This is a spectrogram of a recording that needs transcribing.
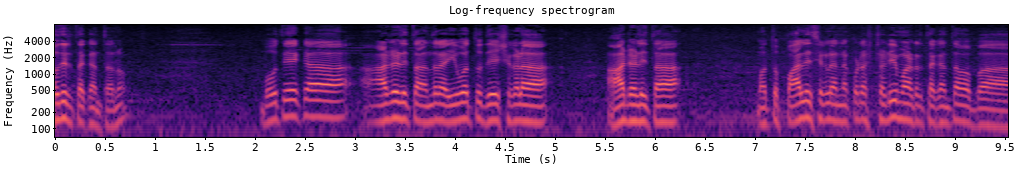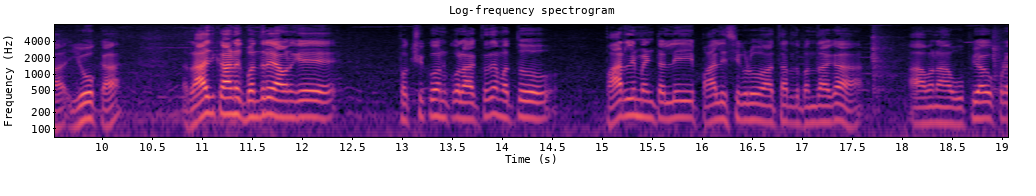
ಓದಿರ್ತಕ್ಕಂಥನು ಬಹುತೇಕ ಆಡಳಿತ ಅಂದರೆ ಇವತ್ತು ದೇಶಗಳ ಆಡಳಿತ ಮತ್ತು ಪಾಲಿಸಿಗಳನ್ನು ಕೂಡ ಸ್ಟಡಿ ಮಾಡಿರ್ತಕ್ಕಂಥ ಒಬ್ಬ ಯುವಕ. ರಾಜಕಾರಣಕ್ಕೆ ಬಂದರೆ ಅವನಿಗೆ ಪಕ್ಷಕ್ಕೂ ಅನುಕೂಲ ಆಗ್ತದೆ ಮತ್ತು ಪಾರ್ಲಿಮೆಂಟಲ್ಲಿ ಪಾಲಿಸಿಗಳು ಆ ಥರದ್ದು ಬಂದಾಗ ಅವನ ಉಪಯೋಗ ಕೂಡ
